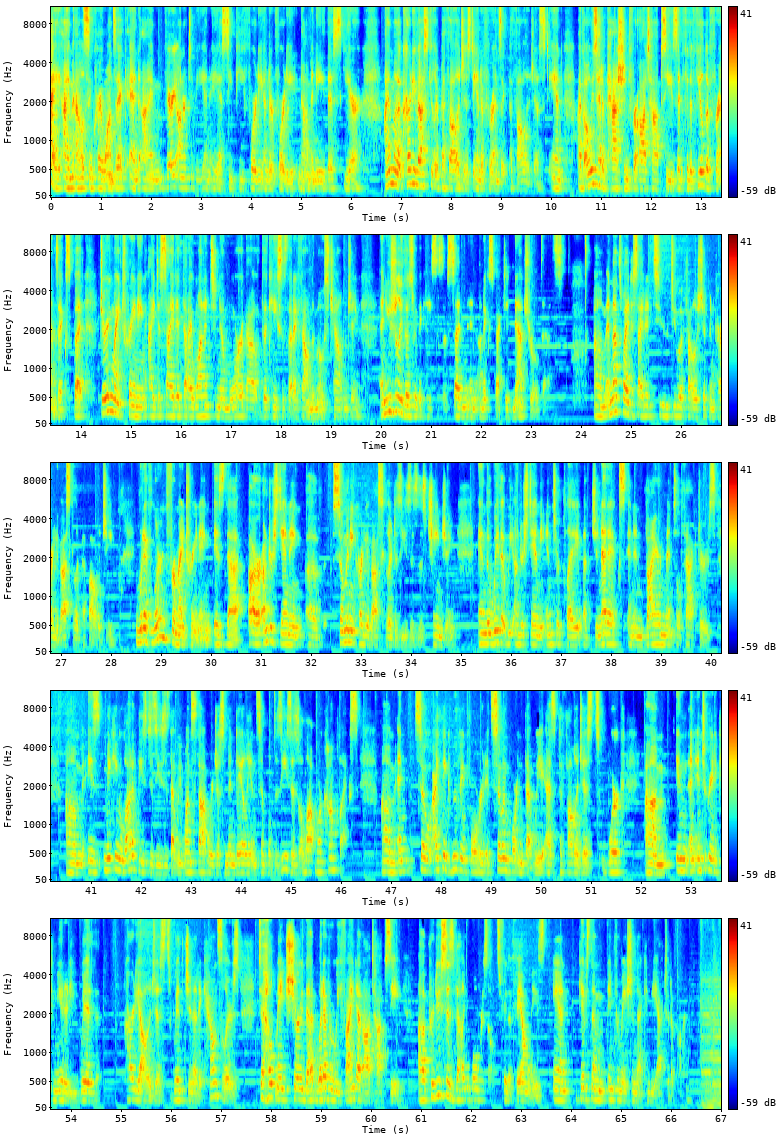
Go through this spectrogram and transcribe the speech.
Hi, I'm Alison Krywanczyk, and I'm very honored to be an ASCP 40 under 40 nominee this year. I'm a cardiovascular pathologist and a forensic pathologist, and I've always had a passion for autopsies and for the field of forensics. But during my training, I decided that I wanted to know more about the cases that I found the most challenging. And usually, those were the cases of sudden and unexpected natural deaths. Um, and that's why I decided to do a fellowship in cardiovascular pathology. And what I've learned from my training is that our understanding of so many cardiovascular diseases is changing. And the way that we understand the interplay of genetics and environmental factors um, is making a lot of these diseases that we once thought were just Mendelian simple diseases a lot more complex. Um, and so I think moving forward, it's so important that we as pathologists work um, in an integrated community with cardiologists, with genetic counselors to help make sure that whatever we find at autopsy uh, produces valuable results for the families and gives them information that can be acted upon.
